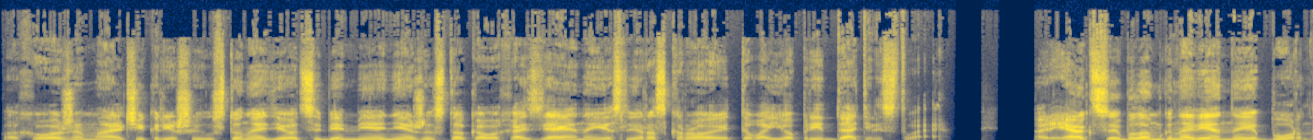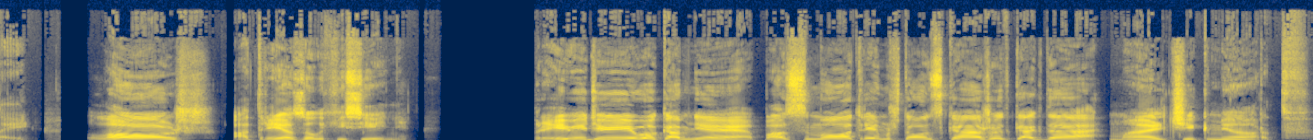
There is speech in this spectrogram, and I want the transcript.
Похоже, мальчик решил, что найдет себе менее жестокого хозяина, если раскроет твое предательство. Реакция была мгновенной и бурной. «Ложь!» – отрезал Хисинь. «Приведи его ко мне! Посмотрим, что он скажет, когда...» Мальчик мертв.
